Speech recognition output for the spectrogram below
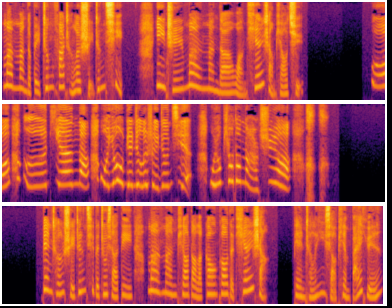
慢慢的被蒸发成了水蒸气，一直慢慢的往天上飘去。哦呃，天哪！我又变成了水蒸气，我要飘到哪儿去啊？变成水蒸气的猪小弟慢慢飘到了高高的天上，变成了一小片白云。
